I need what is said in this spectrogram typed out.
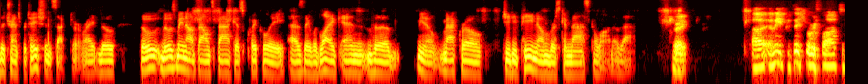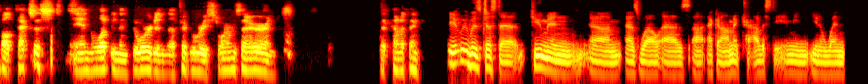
the transportation sector, right? Though those, those may not bounce back as quickly as they would like. And the, you know, macro GDP numbers can mask a lot of that. Right. Uh, any particular thoughts about Texas and what endured in the February storms there and that kind of thing? It, it was just a human um, as well as uh, economic travesty. I mean, you know, when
